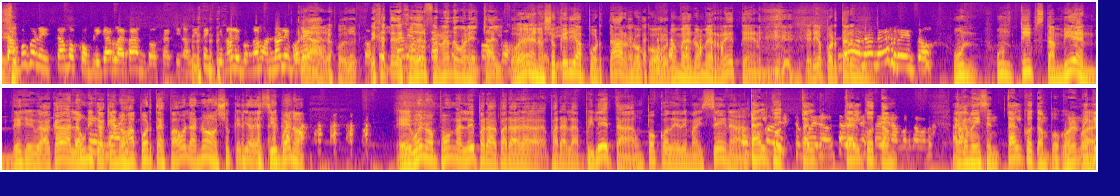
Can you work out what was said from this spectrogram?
Sí, tampoco necesitamos complicarla tanto. O sea, si nos dicen que no le pongamos, no le ponemos. Claro, Listo. dejate de joder, Fernando, con no el talco. Bueno, yo quería aportar, loco, no me, no me reten. Quería aportar No, un, no, no es reto. un, un tips también. Deje- acá la única que nos aporta es Paola. No, yo quería decir, bueno, eh, bueno, pónganle para, para, para la pileta un poco de, de maicena. Talco, talco, talco. Acá me dicen talco tampoco. No, no hay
